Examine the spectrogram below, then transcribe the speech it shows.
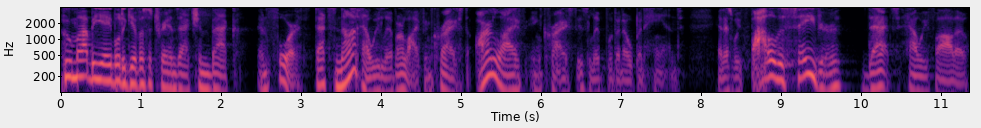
who might be able to give us a transaction back and forth. That's not how we live our life in Christ. Our life in Christ is lived with an open hand. And as we follow the Savior, that's how we follow.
